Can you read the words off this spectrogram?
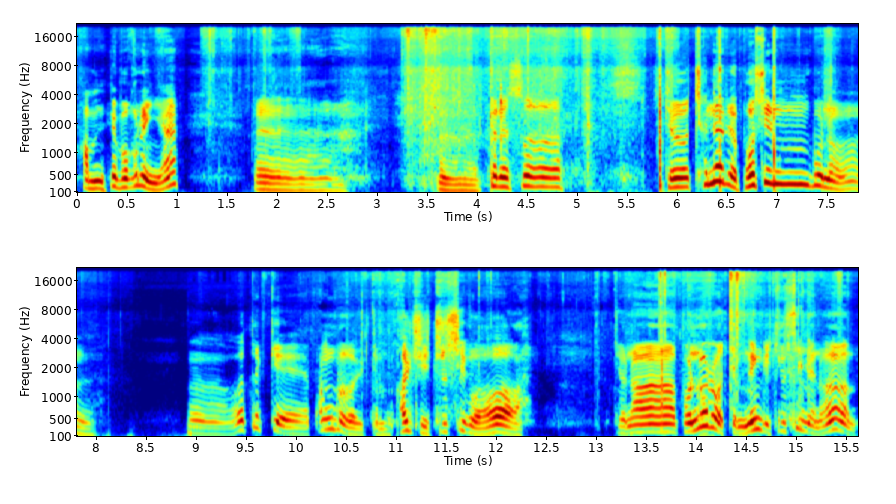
한번 해보거든요. 어, 어, 그래서 저 채널을 보신 분은 어, 어떻게 방법을 좀 가르쳐 주시고 전화번호로 좀 남겨주시면은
